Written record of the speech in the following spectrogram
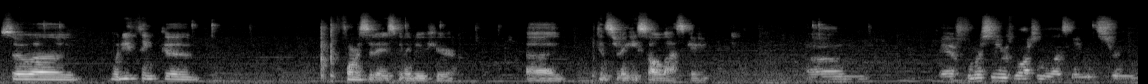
So, uh, what do you think uh, today is going to do here, uh, considering he saw last game? Um, if Formicidae was watching the last game of the stream,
